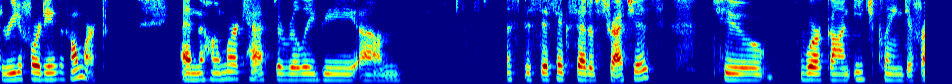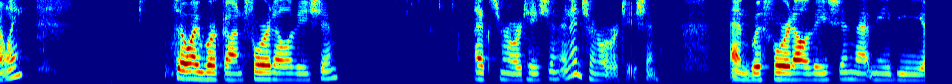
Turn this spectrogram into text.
three to four days of homework. And the homework has to really be um, a specific set of stretches to work on each plane differently. So I work on forward elevation, external rotation, and internal rotation. And with forward elevation, that may be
